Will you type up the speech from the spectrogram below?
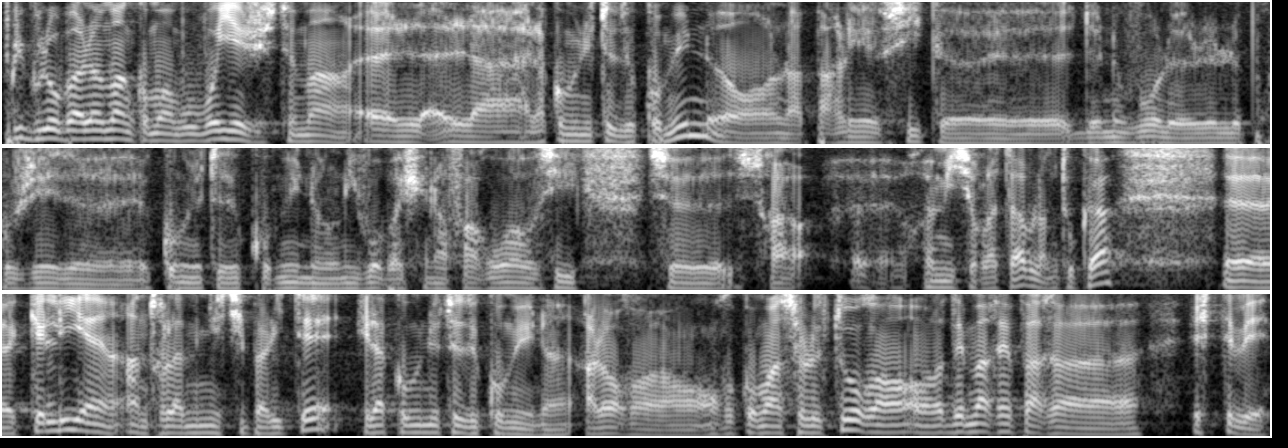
Plus globalement, comment vous voyez justement la, communauté de communes? On a parlé aussi que de nouveau le, projet de communauté de communes au niveau Bachena-Farois aussi se, sera remis sur la table en tout cas. quel lien entre la municipalité et la communauté de communes. Alors, on recommence le tour, on va démarrer par euh, STB.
